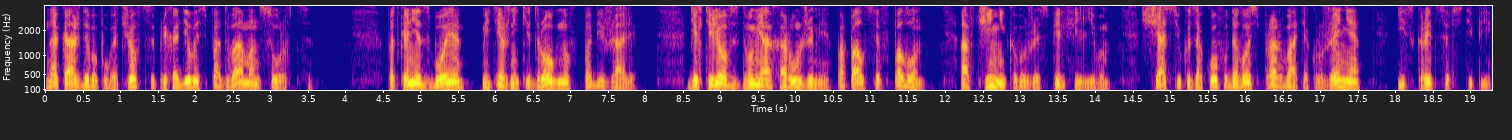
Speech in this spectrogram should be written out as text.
На каждого пугачевца приходилось по два мансуровца. Под конец боя мятежники, дрогнув, побежали. Дегтярев с двумя хорунжами попался в полон, а Овчинников уже с Перфильевым. С частью казаков удалось прорвать окружение и скрыться в степи.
